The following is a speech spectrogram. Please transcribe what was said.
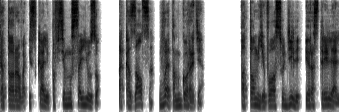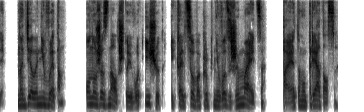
которого искали по всему Союзу, оказался в этом городе. Потом его осудили и расстреляли, но дело не в этом. Он уже знал, что его ищут, и кольцо вокруг него сжимается, поэтому прятался,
